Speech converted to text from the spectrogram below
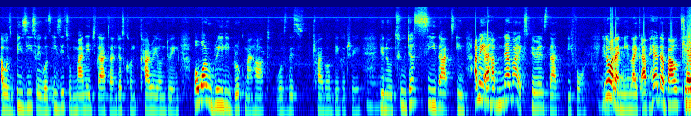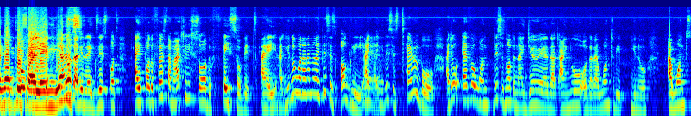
I was busy, so it was easy to manage that and just carry on doing. But what really broke my heart was this tribal bigotry. Mm. You know, to just see that in, I mean, I have never experienced that before. You know what I mean? Like I've heard about tribal it, profiling. Know yes. You know that it exists, but I, for the first time, I actually saw the face of it. I, mm. I you know what? And I'm like, this is ugly. Yeah. I, I, this is terrible. I don't ever want. This is not the Nigeria that I know or that I want to be. You know, I want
